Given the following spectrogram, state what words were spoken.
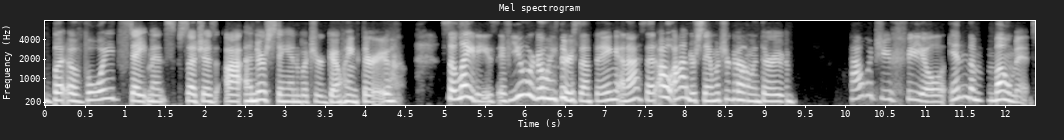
but avoid statements such as, I understand what you're going through. So, ladies, if you were going through something and I said, Oh, I understand what you're going through, how would you feel in the moment?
